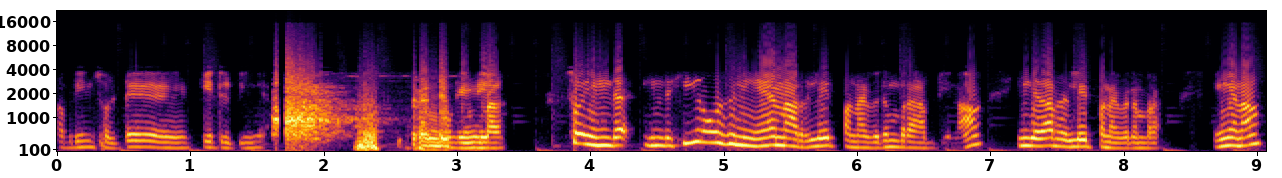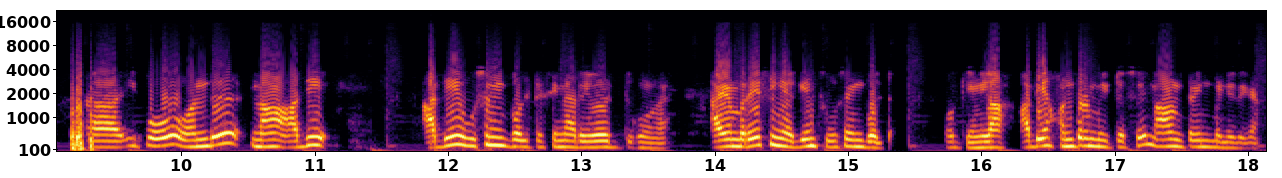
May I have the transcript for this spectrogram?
அப்படின்னு சொல்லிட்டு கேட்டிருப்பீங்க. ஓகேங்களா? சோ இந்த இந்த ஹீரோஸ் நீ ஏன் நான் ரிலேட் பண்ண விரும்புறேன் அப்படின்னா இங்க தான் ரிலேட் பண்ண விரும்புறேன். ஏன்னா இப்போ வந்து நான் அதே அதே உசைன் போல்ட் சினாரியோ எடுத்துக்கோங்க. I am racing against Usain Bolt ஓகேங்களா? அதே ஹண்ட்ரட் மீட்டர்ஸ் நான் ட்ரெயின் பண்ணியிருக்கேன்.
